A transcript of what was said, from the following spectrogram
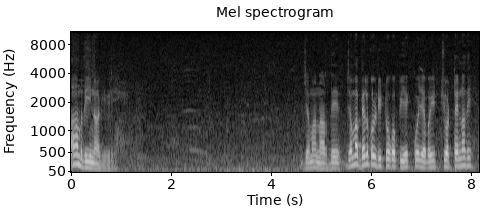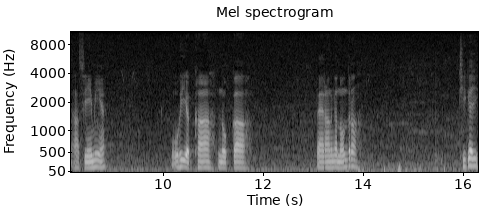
ਆਹ ਮਦੀਨ ਆ ਗਈ ਵੀਰੇ। ਜਮਾ ਨਰ ਦੇ, ਜਮਾ ਬਿਲਕੁਲ ਡਿਟੋ ਕਾਪੀ ਇੱਕੋ ਜਿਹਾ ਬਈ, ਚੁੱਟ ਇਹਨਾਂ ਦੇ ਆ ਸੇਮ ਹੀ ਆ। ਉਹੀ ਅੱਖਾਂ, ਨੋਕਾ, ਪੈਰਾਂ ਦੀਆਂ ਨੌਂਦਰਾਂ। ਠੀਕ ਹੈ ਜੀ।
